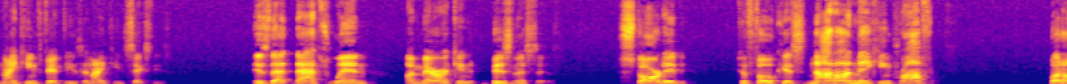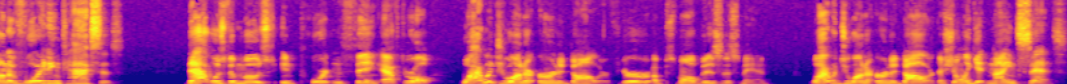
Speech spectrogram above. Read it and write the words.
1950s and 1960s is that that's when American businesses started to focus not on making profits but on avoiding taxes. That was the most important thing. After all, why would you want to earn a dollar? If you're a small businessman, why would you want to earn a dollar? Because you only get nine cents.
